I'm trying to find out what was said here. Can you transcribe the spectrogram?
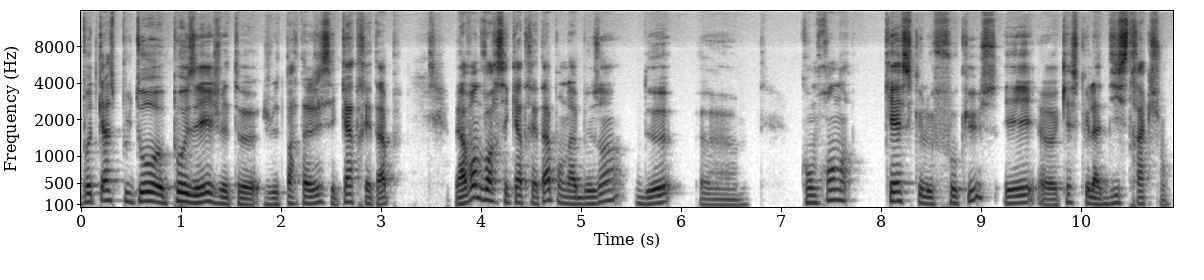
podcast plutôt euh, posé. Je vais, te, partager ces quatre étapes. Mais avant de voir ces quatre étapes, on a besoin de euh, comprendre qu'est-ce que le focus et euh, qu'est-ce que la distraction.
